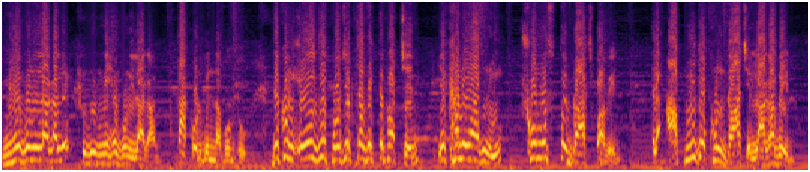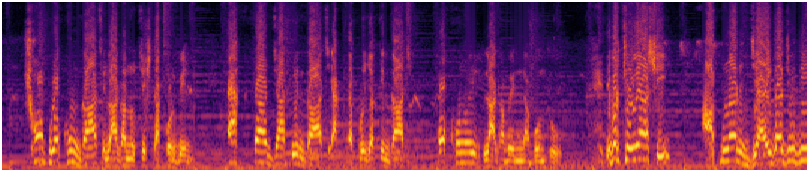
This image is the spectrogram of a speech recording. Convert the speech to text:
মেহগুনি লাগালে শুধু মেহগুনি লাগান। তা করবেন না, বন্ধু। দেখুন, এই যে প্রজেক্টটা দেখতে পাচ্ছেন, এখানে আপনি সমস্ত গাছ পাবেন। তাহলে আপনি যখন গাছ লাগাবেন সব রকম গাছ লাগানোর চেষ্টা করবেন। একটা জাতের গাছ, একটা প্রজাতির গাছ কখনোই লাগাবেন না বন্ধু। এবার চলে আসি, আপনার জায়গা যদি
